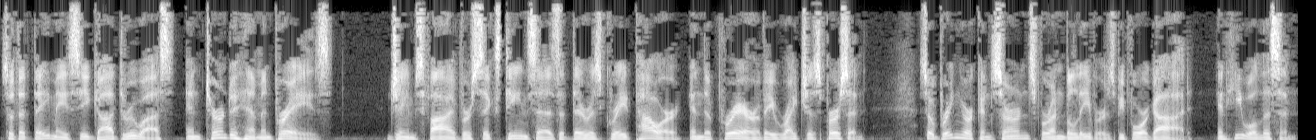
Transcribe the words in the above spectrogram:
so that they may see God through us and turn to Him in praise. James 5 verse 16 says that there is great power in the prayer of a righteous person, so bring your concerns for unbelievers before God, and He will listen.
